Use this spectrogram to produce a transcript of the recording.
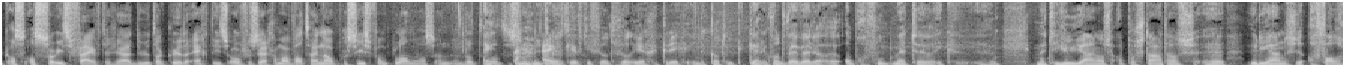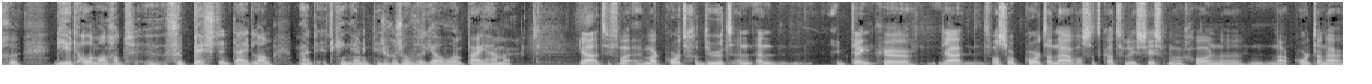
als, als zoiets 50 jaar duurt, dan kun je er echt iets over zeggen. Maar wat hij nou precies van plan was, en dat, dat is niet Eigenlijk echt... heeft hij veel te veel eer gekregen in de katholieke kerk. Want wij werden uh, opgevoed met, uh, ik, uh, met Julianus Apostatas, Julianus de afvallige... die het allemaal had verpest een tijd lang. Maar het ging eigenlijk nergens over dat jou voor een paar jaar maar... Ja, het heeft maar, maar kort geduurd. En, en ik denk, uh, ja, het was ook kort daarna was het katholicisme gewoon, uh, nou kort daarna,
